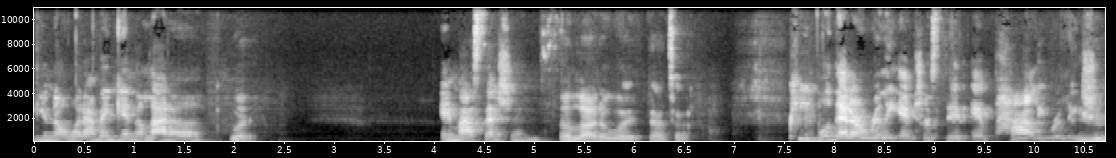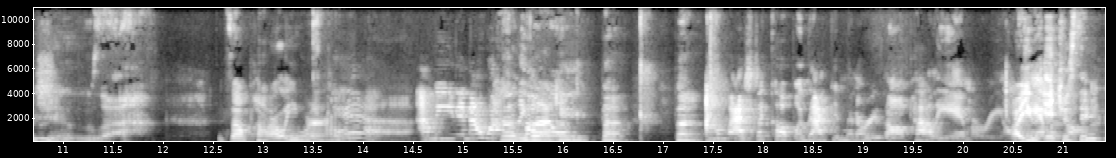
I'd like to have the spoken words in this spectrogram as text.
You know what I've been getting a lot of What? in my sessions? A lot of what data? People that are really interested in poly relationships. Ooh. It's a poly world. Yeah. I mean, and I watched Polly a couple. Pa, pa. I watched a couple documentaries on polyamory. On Are you Amazon. interested?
